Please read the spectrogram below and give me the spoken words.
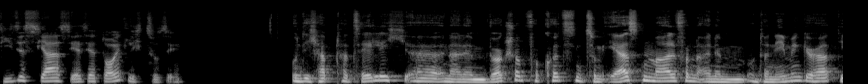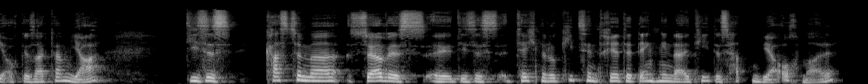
dieses Jahr sehr, sehr deutlich zu sehen. Und ich habe tatsächlich äh, in einem Workshop vor kurzem zum ersten Mal von einem Unternehmen gehört, die auch gesagt haben, ja, dieses Customer Service, äh, dieses technologiezentrierte Denken in der IT, das hatten wir auch mal.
